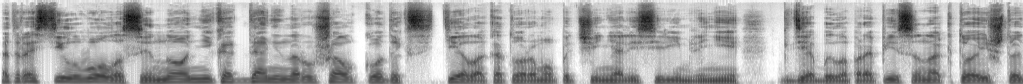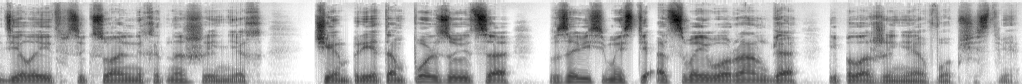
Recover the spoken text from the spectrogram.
отрастил волосы, но никогда не нарушал кодекс тела, которому подчинялись римляне, где было прописано, кто и что делает в сексуальных отношениях, чем при этом пользуется в зависимости от своего ранга и положения в обществе.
